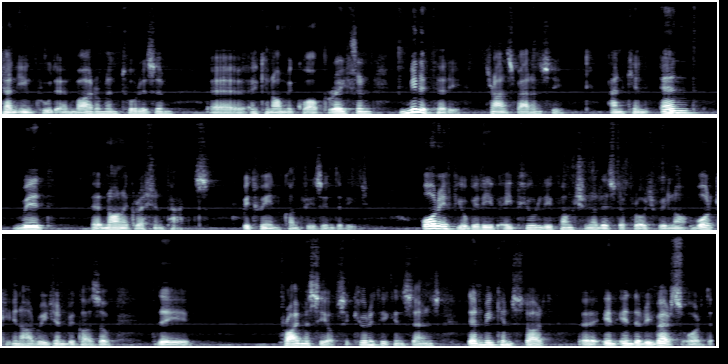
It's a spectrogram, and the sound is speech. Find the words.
can include environment, tourism, uh, economic cooperation, military transparency, and can end with uh, non aggression pacts between countries in the region. Or if you believe a purely functionalist approach will not work in our region because of the primacy of security concerns, then we can start uh, in, in the reverse order.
